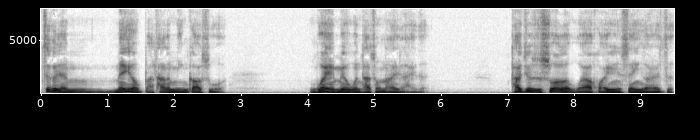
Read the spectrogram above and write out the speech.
这个人没有把他的名告诉我，我也没有问他从哪里来的。他就是说了我要怀孕生一个儿子，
